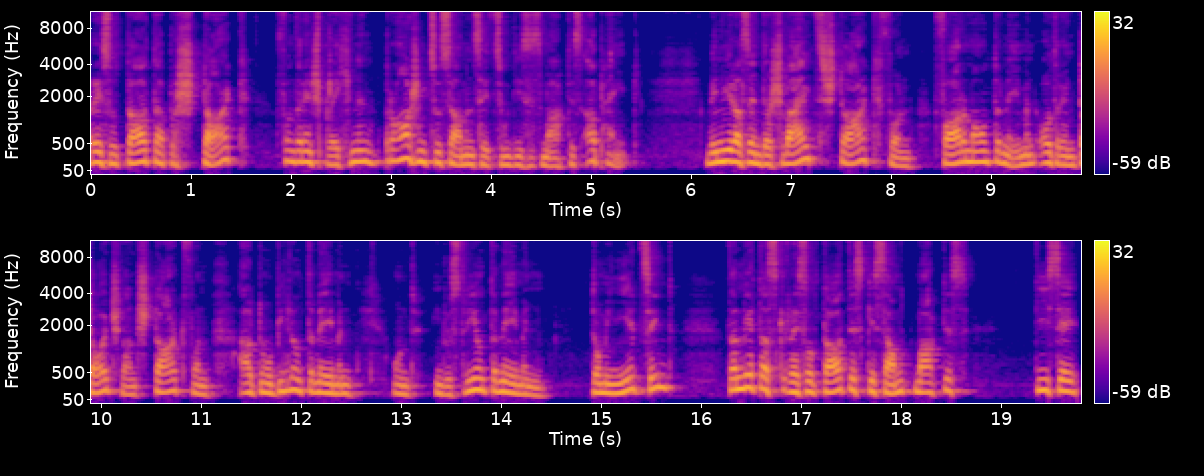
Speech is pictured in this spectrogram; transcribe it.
Resultat aber stark von der entsprechenden Branchenzusammensetzung dieses Marktes abhängig. Wenn wir also in der Schweiz stark von Pharmaunternehmen oder in Deutschland stark von Automobilunternehmen und Industrieunternehmen dominiert sind, dann wird das Resultat des Gesamtmarktes diese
